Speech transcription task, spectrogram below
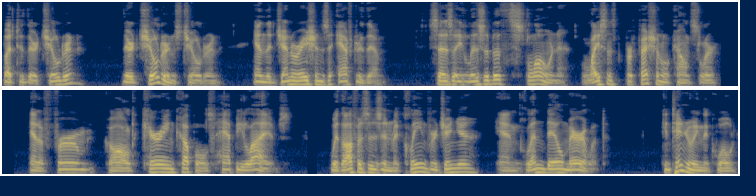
but to their children, their children's children, and the generations after them, says Elizabeth Sloan, licensed professional counselor at a firm called Caring Couples Happy Lives, with offices in McLean, Virginia, and Glendale, Maryland. Continuing the quote,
